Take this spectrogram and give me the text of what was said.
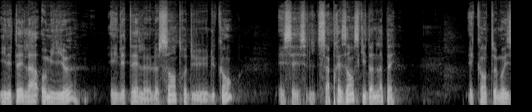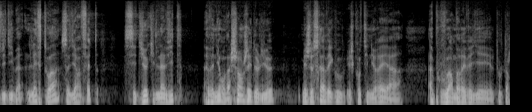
Il était là au milieu et il était le, centre du, camp et c'est sa présence qui donne la paix. Et quand Moïse lui dit, ben, lève-toi, ça veut dire en fait, c'est Dieu qui l'invite à venir, on va changer de lieu, mais je serai avec vous et je continuerai à, pouvoir me réveiller tout le temps.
